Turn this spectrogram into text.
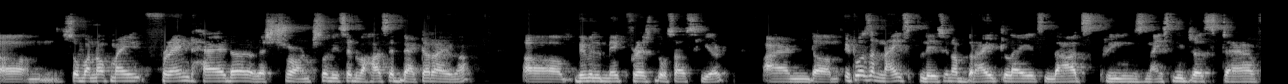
Um, so one of my friend had a restaurant, so we said, "Waha se better aega." Uh, we will make fresh dosas here, and um, it was a nice place. You know, bright lights, large screens, nicely dressed staff.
